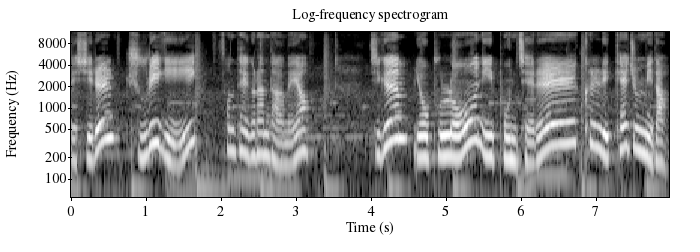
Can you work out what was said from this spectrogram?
메쉬를 줄이기 선택을 한 다음에요. 지금 요 불러온 이 본체를 클릭해 줍니다.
